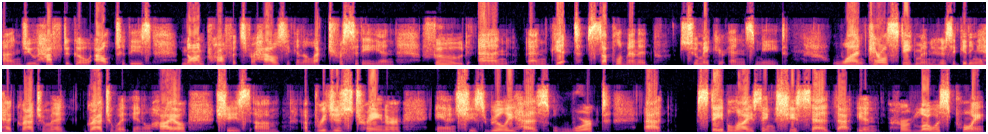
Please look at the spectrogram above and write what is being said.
and you have to go out to these nonprofits for housing and electricity and food and and get supplemented to make your ends meet. One, Carol Steigman, who's a Getting Ahead graduate, graduate in Ohio. She's um, a Bridges trainer, and she's really has worked at stabilizing. She said that in her lowest point,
